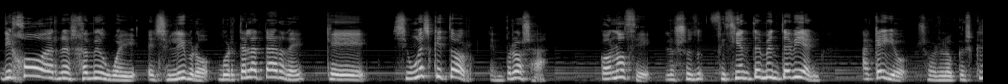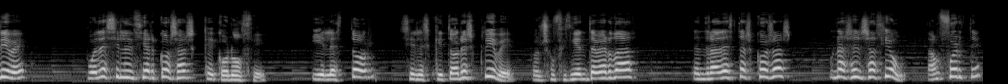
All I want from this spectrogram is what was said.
Dijo Ernest Hemingway en su libro Muerte a la tarde que si un escritor en prosa conoce lo suficientemente bien aquello sobre lo que escribe, puede silenciar cosas que conoce, y el lector, si el escritor escribe con suficiente verdad, tendrá de estas cosas una sensación tan fuerte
